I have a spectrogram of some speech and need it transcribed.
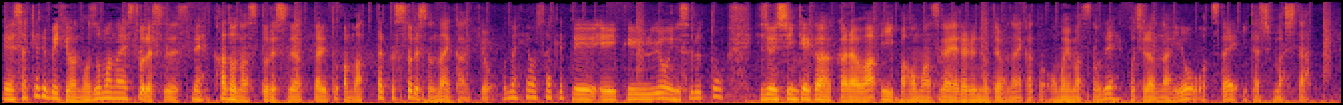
避けるべきは望まないストレスですね。過度なストレスであったりとか、全くストレスのない環境、この辺を避けていけるようにすると、非常に神経科学からはいいパフォーマンスが得られるのではないかと思いますので、こちらの内容をお伝えいたしました。した。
